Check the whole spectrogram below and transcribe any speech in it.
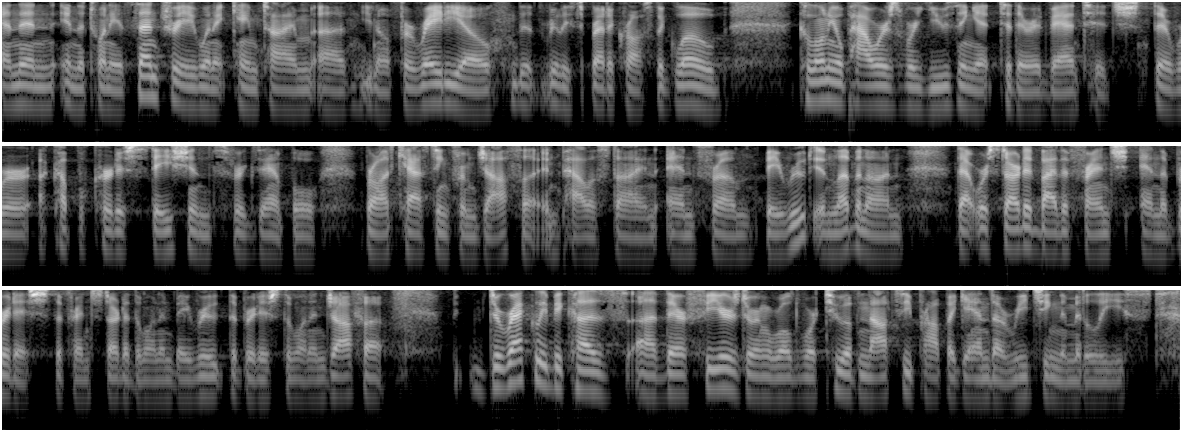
And then in the 20th century, when it came time, uh, you know, for radio that really spread across the globe, colonial powers were using it to their advantage. There were a couple Kurdish stations, for example, broadcasting from Jaffa in Palestine and from Beirut in Lebanon that were started by the French and the British. The French started the one in Beirut, the British the one in Jaffa, directly because uh, their fears during World War II of Nazi propaganda reaching the Middle East.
